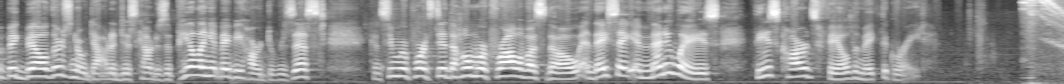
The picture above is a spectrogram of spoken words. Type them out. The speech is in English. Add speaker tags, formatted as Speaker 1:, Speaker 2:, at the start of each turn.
Speaker 1: a big bill, there's no doubt a discount is appealing. It may be hard to resist. Consumer Reports did the homework for all of us, though, and they say in many ways these cards fail to make the grade.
